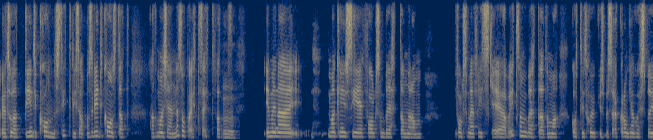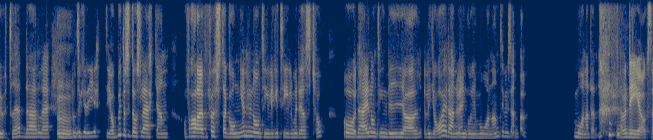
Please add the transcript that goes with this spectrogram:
Och jag tror att det är inte konstigt liksom. Alltså det är inte konstigt att, att man känner så på ett sätt. För att, mm. Jag menar, man kan ju se folk som berättar om när de folk som är friska i övrigt som berättar att de har gått till ett sjukhusbesök och de kanske är spruträdda eller mm. de tycker det är jättejobbigt att sitta hos läkaren och få höra för första gången hur någonting ligger till med deras kropp. Och det här är någonting vi gör, eller jag är där nu en gång i månaden till exempel. Månaden. Ja men det är jag också,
